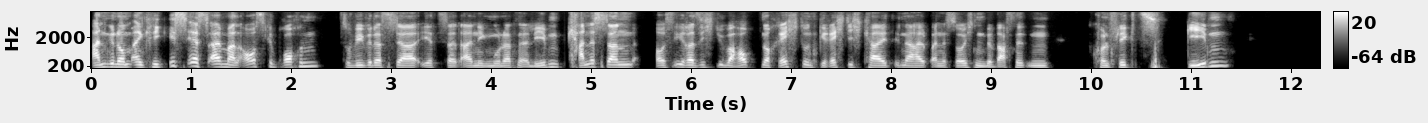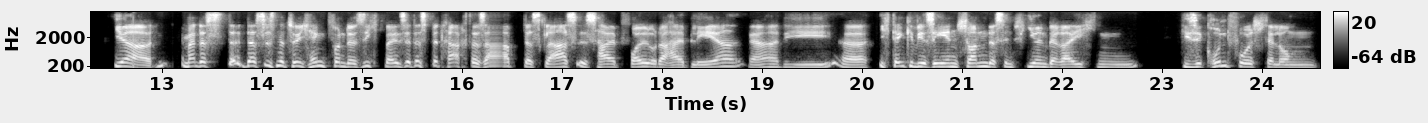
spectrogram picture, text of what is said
Angenommen, ein Krieg ist erst einmal ausgebrochen, so wie wir das ja jetzt seit einigen Monaten erleben, kann es dann aus Ihrer Sicht überhaupt noch Recht und Gerechtigkeit innerhalb eines solchen bewaffneten Konflikts geben? Ja, ich meine, das, das ist natürlich hängt von der Sichtweise des Betrachters ab. Das Glas ist halb voll oder halb leer. Ja, die, äh, ich denke, wir sehen schon, dass in vielen Bereichen diese Grundvorstellung,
